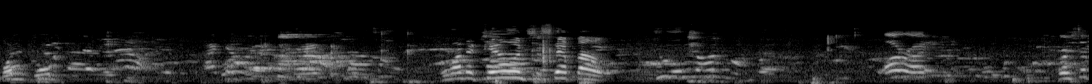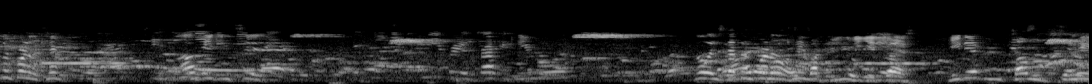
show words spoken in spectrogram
One, one. We want a challenge to step out. Alright. Bro, step in front of the camera. I'll see if you can see it. Pretty crappy camera work. No, like stepped in front of the it's camera. up to you because he didn't come to me.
